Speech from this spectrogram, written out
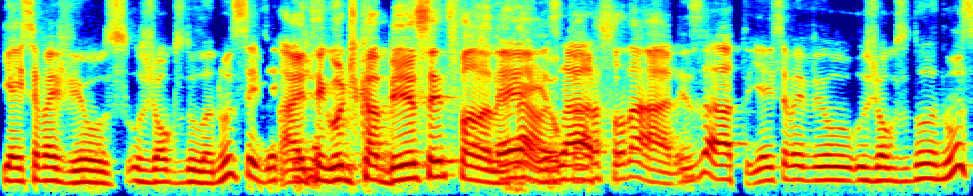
E aí você vai ver os, os jogos do Lanús, você vê Aí tem gol de cabeça e tu fala, né? É, Não, exato, é o cara só da área. Exato. E aí você vai ver os jogos do Lanús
